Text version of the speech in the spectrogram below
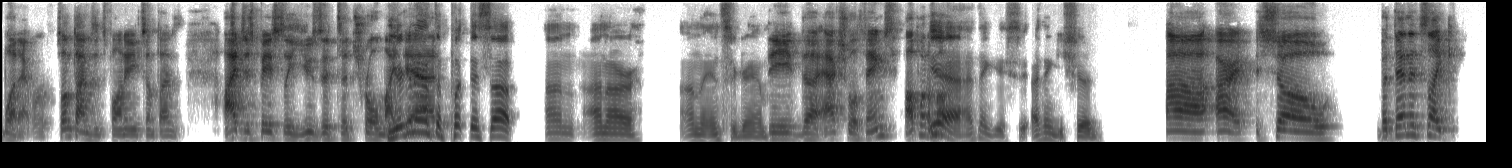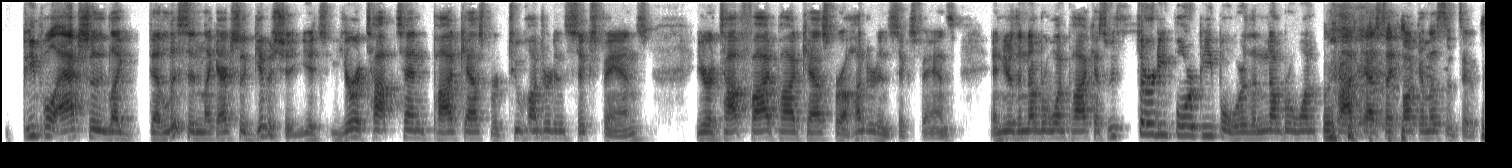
whatever. Sometimes it's funny. Sometimes I just basically use it to troll my. You're gonna have to put this up on on our on the Instagram. The the actual things. I'll put them. Yeah, up. I think you should. I think you should. Uh, all right. So, but then it's like people actually like that listen, like actually give a shit. It's you're a top ten podcast for 206 fans you're a top five podcast for 106 fans, and you're the number one podcast with 34 people. We're the number one podcast I fucking listen to.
